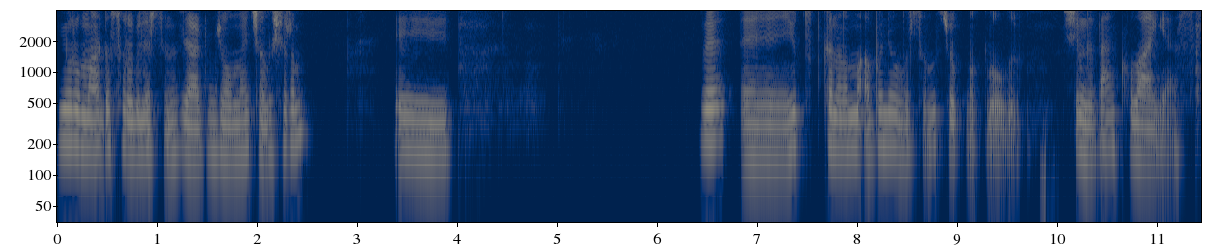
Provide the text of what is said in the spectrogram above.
yorumlarda sorabilirsiniz. Yardımcı olmaya çalışırım. E, ve e, YouTube kanalıma abone olursanız çok mutlu olurum. Şimdiden kolay gelsin.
